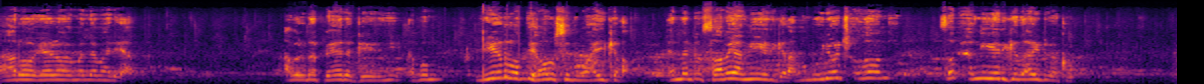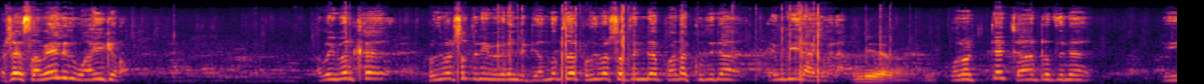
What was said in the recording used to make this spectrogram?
ആറോ ഏഴോ എം എൽ എമാരെയാണ് അവരുടെ പേരൊക്കെ എഴുതി അപ്പം ലീഡർ ഓഫ് ദി ഹൗസ് ഇത് വായിക്കണം. എന്നിട്ട് സഭ അംഗീകരിക്കണം. അപ്പം ഭൂരിപക്ഷം ഉള്ളതുകൊണ്ട് സഭ അംഗീകരിക്കുന്നതായിട്ട് വെക്കും. പക്ഷേ സഭയിൽ ഇത് വായിക്കണം. അപ്പോൾ ഇവർക്ക് പ്രതിപക്ഷത്തിന് വിവരം കിട്ടി. അന്നത്തെ പ്രതിപക്ഷത്തിന്റെ പടക്കുതിര എം പി രാഘവനാണ് ഒരൊറ്റ ചാട്ടത്തിന് ഈ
